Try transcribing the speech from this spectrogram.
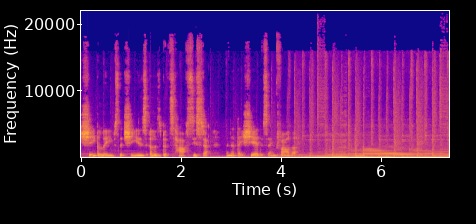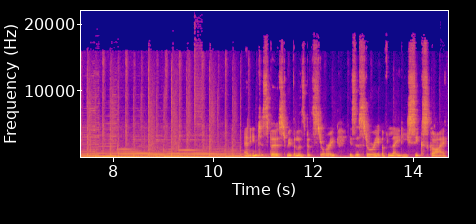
She believes that she is Elizabeth's half sister and that they share the same father. Interspersed with Elizabeth's story is the story of Lady Six Sky,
